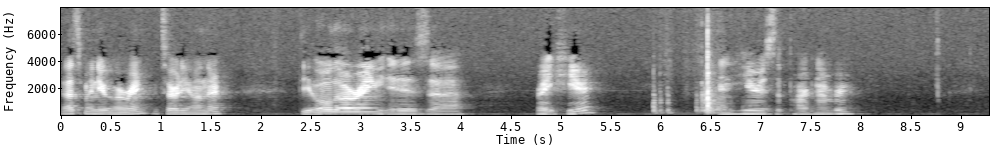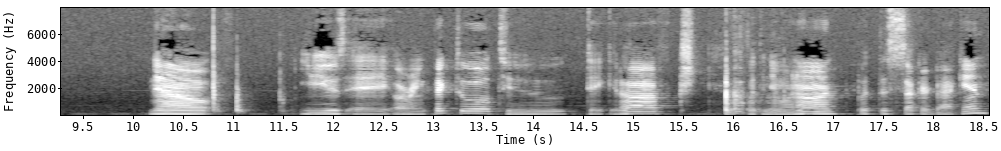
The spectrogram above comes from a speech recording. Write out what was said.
That's my new O-ring. It's already on there. The old O-ring is uh, right here. And here's the part number. Now, you use a O-ring pick tool to take it off, put the new one on, put this sucker back in.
